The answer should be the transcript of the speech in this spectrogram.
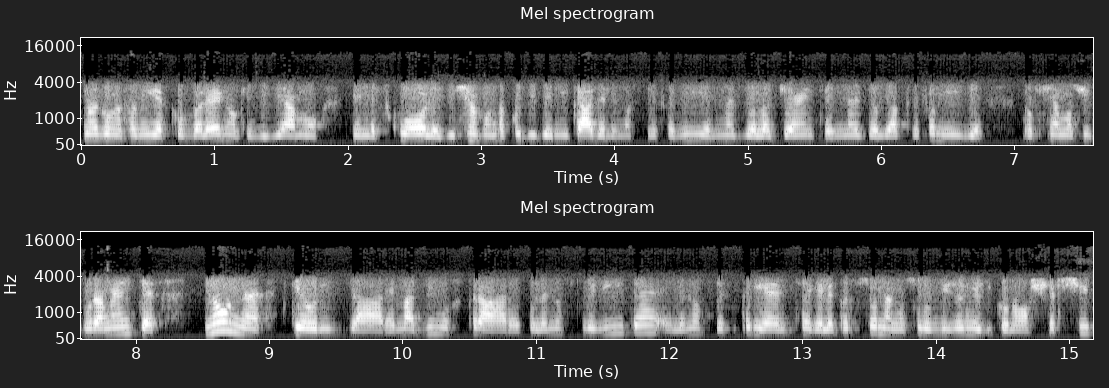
Noi come famiglia Arcobaleno che viviamo nelle scuole, diciamo la quotidianità delle nostre famiglie in mezzo alla gente, in mezzo alle altre famiglie, possiamo sicuramente non teorizzare, ma dimostrare con le nostre vite e le nostre esperienze che le persone hanno solo bisogno di conoscerci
